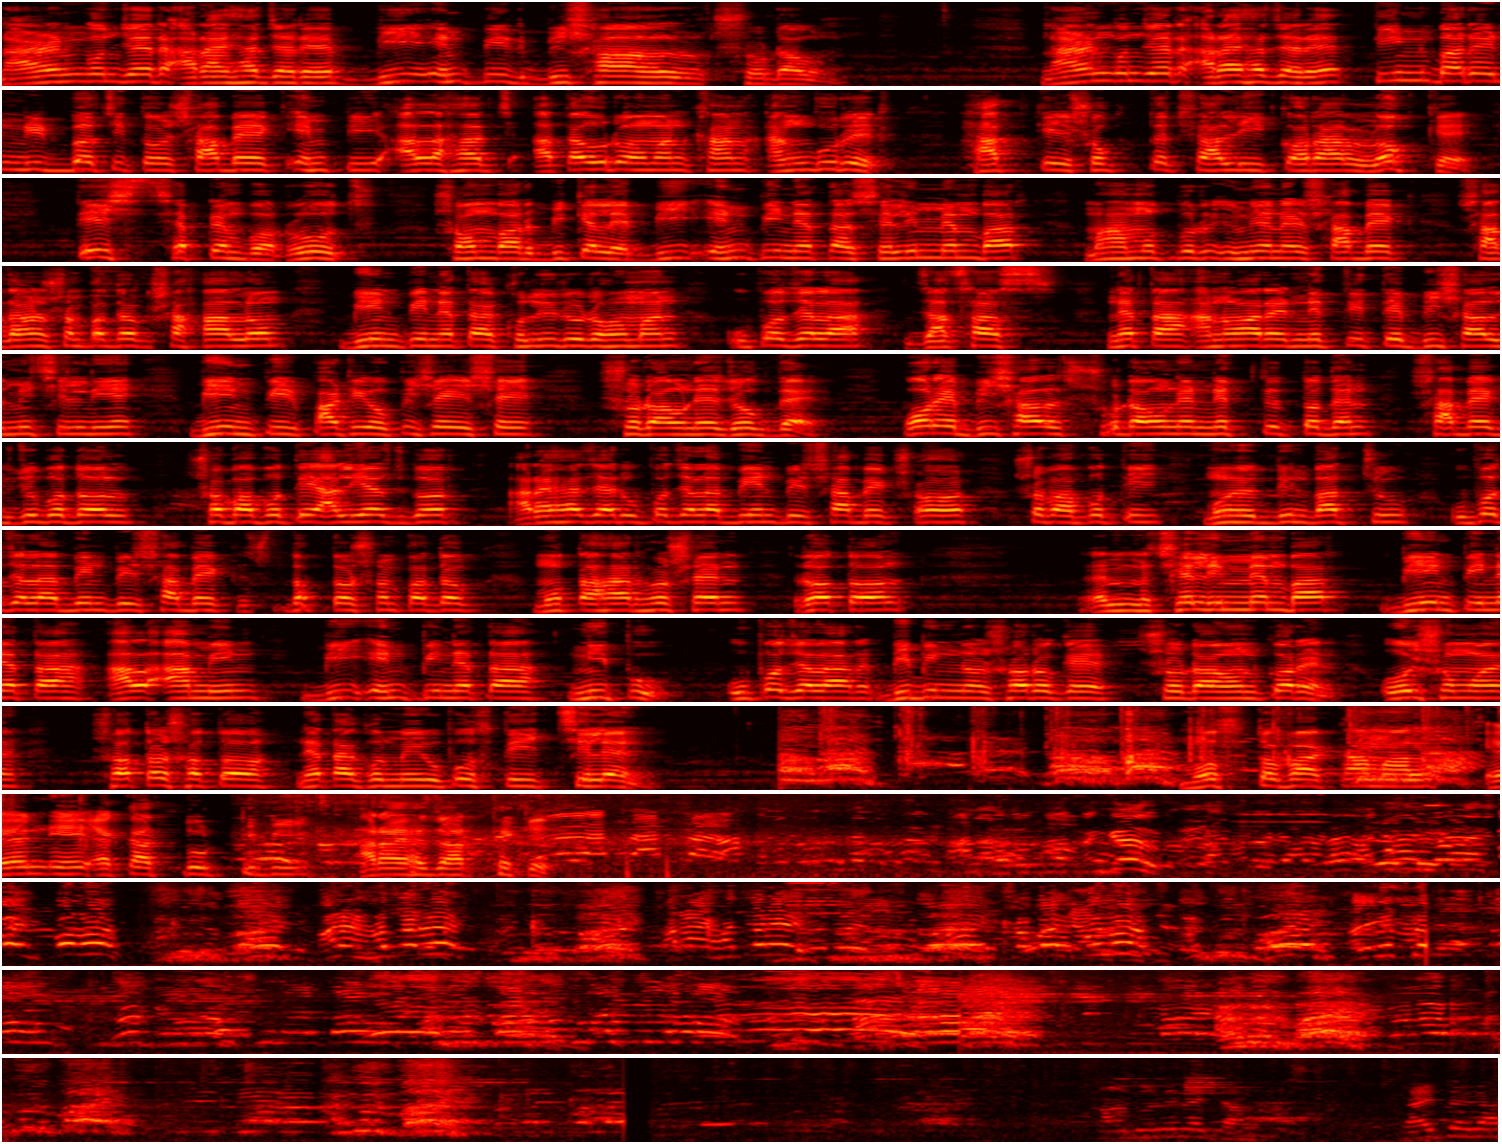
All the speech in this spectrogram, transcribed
নারায়ণগঞ্জের আড়াই হাজারে বিএনপির বিশাল শোডাউন নারায়ণগঞ্জের আড়াই হাজারে তিনবারের নির্বাচিত সাবেক এমপি আলহাজ আতাউর রহমান খান আঙ্গুরের হাতকে শক্তিশালী করার লক্ষ্যে তেইশ সেপ্টেম্বর রোজ সোমবার বিকেলে বিএনপি নেতা সেলিম মেম্বার, মাহমুদপুর ইউনিয়নের সাবেক সাধারণ সম্পাদক শাহ আলম, বিএনপি নেতা খলিলুর রহমান, উপজেলা জাসাস নেতা আনোয়ারের নেতৃত্বে বিশাল মিছিল নিয়ে বিএনপির পার্টি অফিসে এসে শোডাউনে যোগ দেয়। পরে বিশাল শোডাউনের নেতৃত্ব দেন সাবেক যুবদল সভাপতি আলিয়াসগড় আড়াই হাজার উপজেলা বিএনপির সাবেক সহ সভাপতি মহিউদ্দিন বাচ্চু, উপজেলা বিএনপির সাবেক দপ্তর সম্পাদক মোতাহার হোসেন রতন সেলিম মেম্বার, বিএনপি নেতা আল আমিন, বিএনপি নেতা নিপু। উপজেলার বিভিন্ন সড়কে শোডাউন করেন। ওই সময় শত শত নেতাকর্মী উপস্থিত ছিলেন। মোস্তফা কামাল এন এ একাত্তর টিভি, আড়াই হাজার থেকে। আরে রাজপথ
